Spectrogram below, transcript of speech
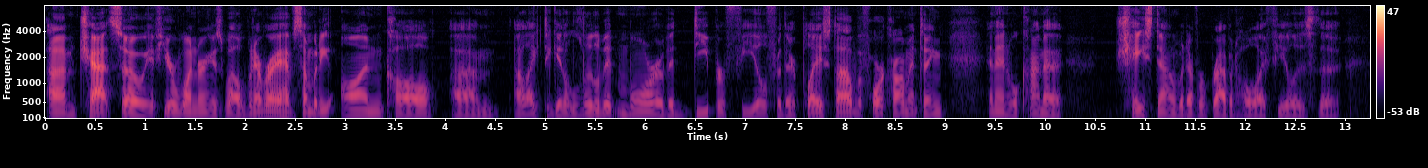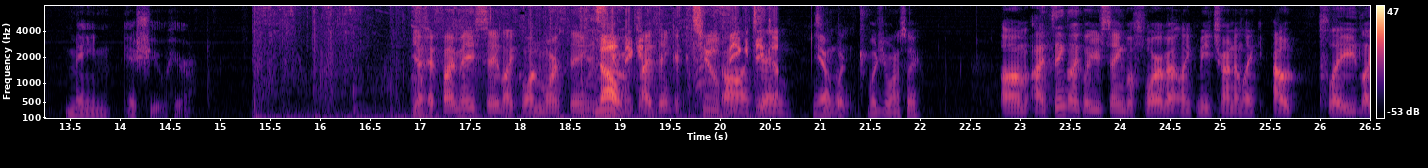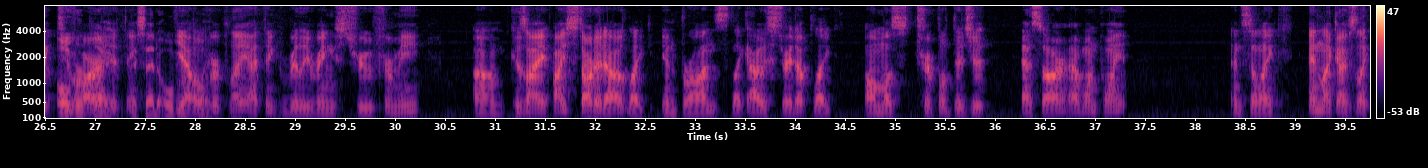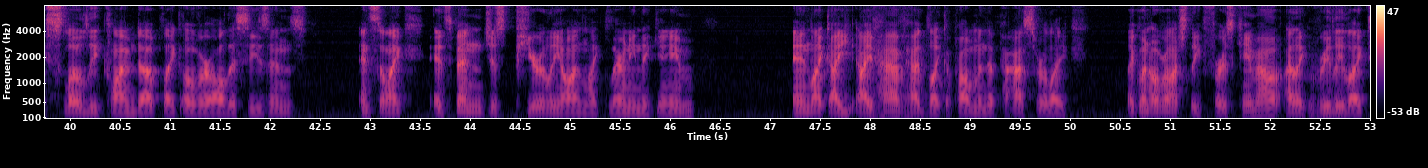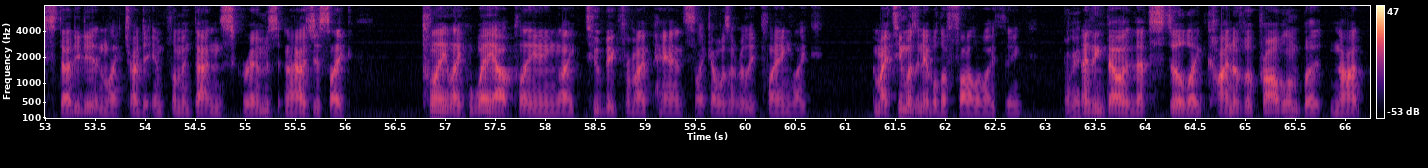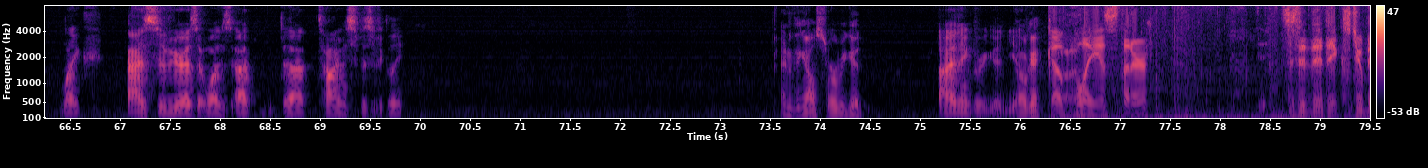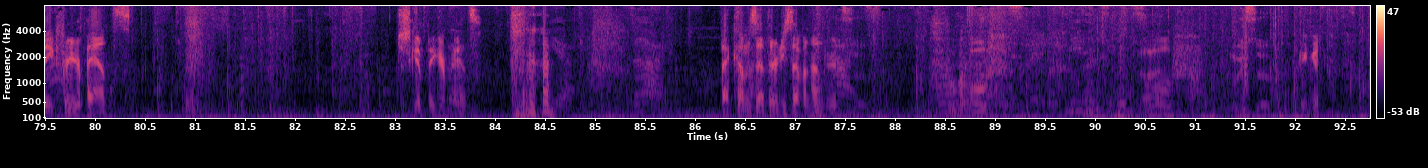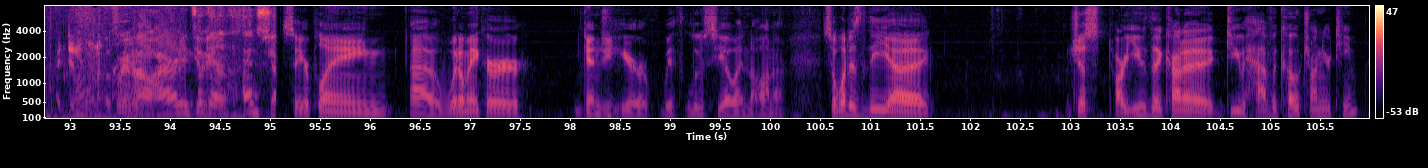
um, chat. So if you're wondering as well, whenever I have somebody on call, um, I like to get a little bit more of a deeper feel for their playstyle before commenting, and then we'll kind of chase down whatever rabbit hole I feel is the main issue here. Yeah, if I may say like one more thing. No. I think too Aw, big dig Yeah. What. What do you want to say? Um, I think like what you're saying before about like me trying to like outplay like too Overplay. hard. I, think, said overplay. Yeah, overplay. I think really rings true for me. Um, because I I started out like in bronze. Like I was straight up like almost triple digit SR at one point, and so like and like I've like slowly climbed up like over all the seasons, and so like it's been just purely on like learning the game, and like I I have had like a problem in the past where like like when Overwatch League first came out, I like really like studied it and like tried to implement that in scrims, and I was just like playing like way out playing like too big for my pants. Like I wasn't really playing like my team wasn't able to follow. I think. Okay. I think that that's still like kind of a problem, but not like as severe as it was at that time specifically. Anything else, or are we good? I think we're good. Yeah. Okay. of plays that are. The dick's too big for your pants. Just get bigger pants. That comes at 3,700. Oof. Oof. There you go. I didn't want to host Wow, that. I already took a headshot. So you're playing uh, Widowmaker, Genji here with Lucio and Ana. So what is the? Uh, just are you the kind of? Do you have a coach on your team?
